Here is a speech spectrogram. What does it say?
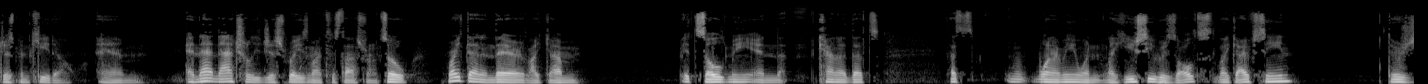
just been keto, and and that naturally just raised my testosterone. So right then and there, like I'm, it sold me, and kind of that's That's what I mean when like you see results like I've seen. There's,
